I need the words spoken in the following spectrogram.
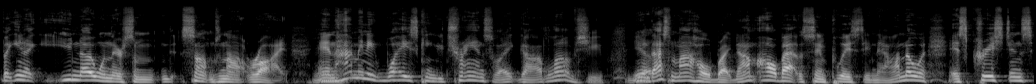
But you know, you know when there's some something's not right. And how many ways can you translate God loves you? You know, that's my whole breakdown. I'm all about the simplicity now. I know as Christians,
